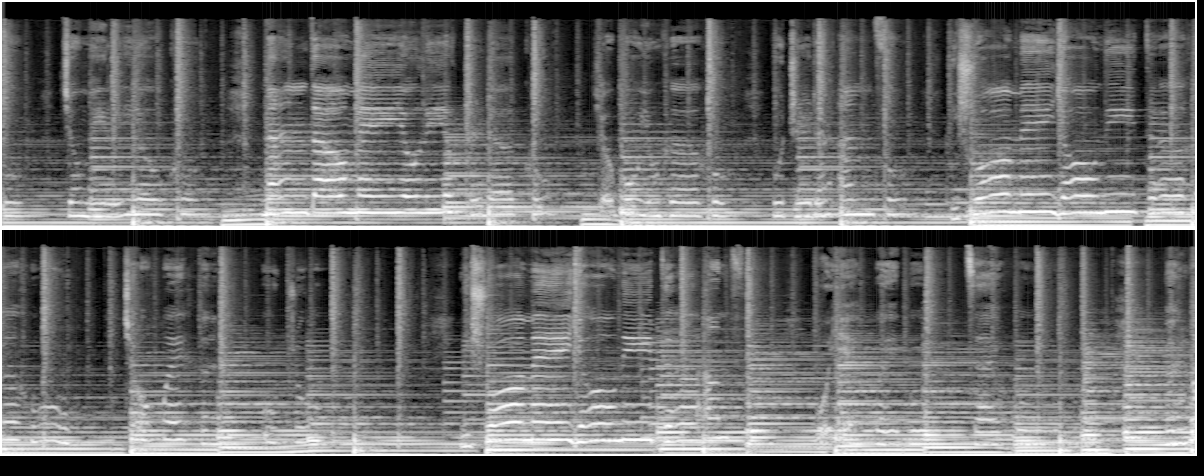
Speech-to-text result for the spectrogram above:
护就没理由哭难道没有理由值得哭就不用呵护不值得安抚你说没有你的呵护就会很无助你说没有你的安抚我也会不在乎因为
